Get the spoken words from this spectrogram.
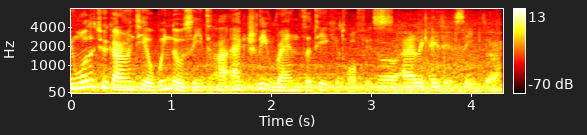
In order to guarantee a window seat, I actually ran the ticket office. Uh, allocated a seat though.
